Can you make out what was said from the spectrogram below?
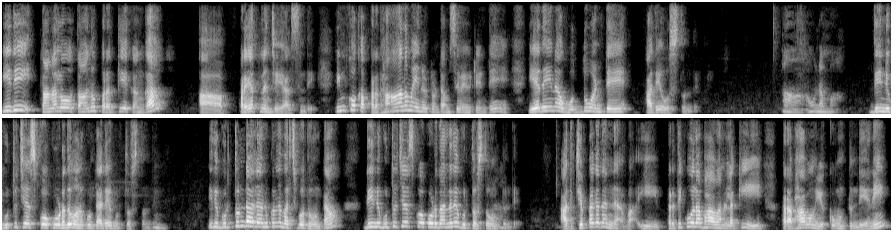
ఇది తనలో తాను ప్రత్యేకంగా ఆ ప్రయత్నం చేయాల్సింది. ఇంకొక ప్రధానమైనటువంటి అంశం ఏమిటంటే ఏదైనా వద్దు అంటే అదే వస్తుంది. అవునమ్మా. దీన్ని గుర్తు చేసుకోకూడదు అనుకుంటే అదే గుర్తొస్తుంది. ఇది గుర్తుండాలి అనుకున్నది మర్చిపోతూ ఉంటాం. దీన్ని గుర్తు చేసుకోకూడదు అన్నదే గుర్తొస్తూ ఉంటుంది. అది చెప్పా కదా ఈ ప్రతికూల భావనలకి ప్రభావం ఎక్కువ ఉంటుంది అని.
